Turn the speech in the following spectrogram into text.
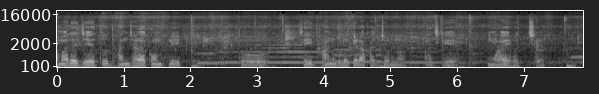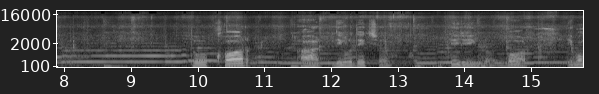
আমাদের যেহেতু ধান ঝাড়া কমপ্লিট তো সেই ধানগুলোকে রাখার জন্য আজকে মড়াই হচ্ছে। তো খড় আর যেগুলো দেখছ, এই যে এইগুলো, বর এবং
